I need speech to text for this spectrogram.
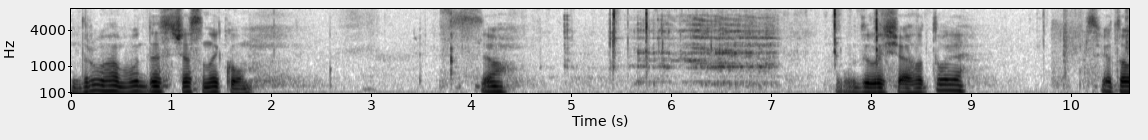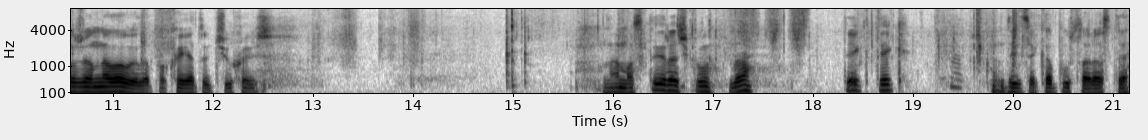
Друга буде з часником. Все. Будилища готові. Свята вже наловила, поки я тут чухаюсь. На мастирочку, да? Тик-тик. Дивіться, капуста росте.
